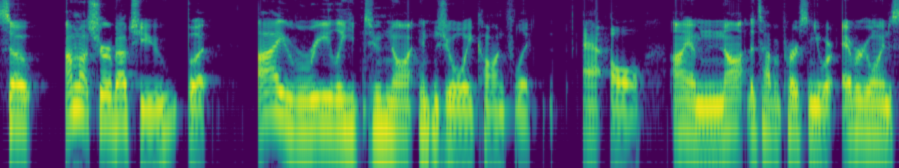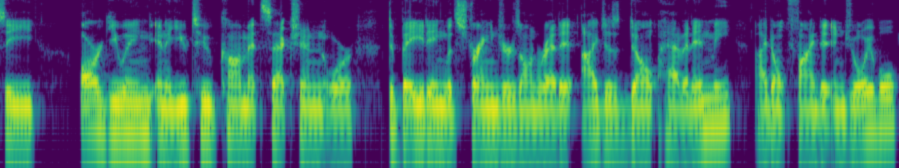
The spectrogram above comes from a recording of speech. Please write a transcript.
So, I'm not sure about you, but I really do not enjoy conflict at all. I am not the type of person you are ever going to see arguing in a YouTube comment section or debating with strangers on Reddit. I just don't have it in me. I don't find it enjoyable,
